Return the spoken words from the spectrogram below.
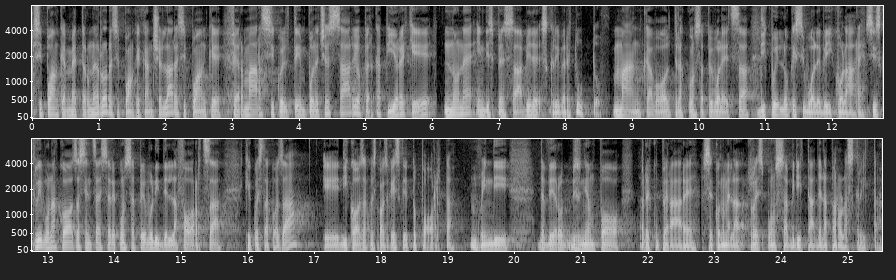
Si può anche ammettere un errore, si può anche cancellare, si può anche fermarsi quel tempo necessario per capire che non è indispensabile scrivere tutto. Manca a volte la consapevolezza di quello che si vuole veicolare. Si scrive una cosa senza essere consapevoli della forza che questa cosa ha e di cosa questa cosa che hai scritto porta. Quindi davvero bisogna un po' recuperare, secondo me, la responsabilità della parola scritta.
